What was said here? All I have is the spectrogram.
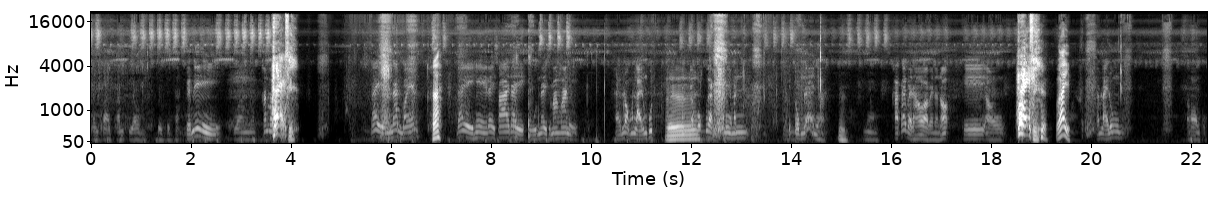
ทำปาดทำเขียวเด็กสัตว์แต่นี่วางท่านว่าได้อันนั่นบ่แอนฮะได้แห่ได้ทรายได้ปูนได้สมังมานี่ให้ลอกมันไหลลงพุทธเอมันจะอบ่เปื้อนอันนี้มันไปต้มแล้วอันนี่ ฮะแม่นคักได้แบบเฮาอะไปน่ะเนาะเทเอาเฮ้ยทำไหลลงเอาห้องผม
